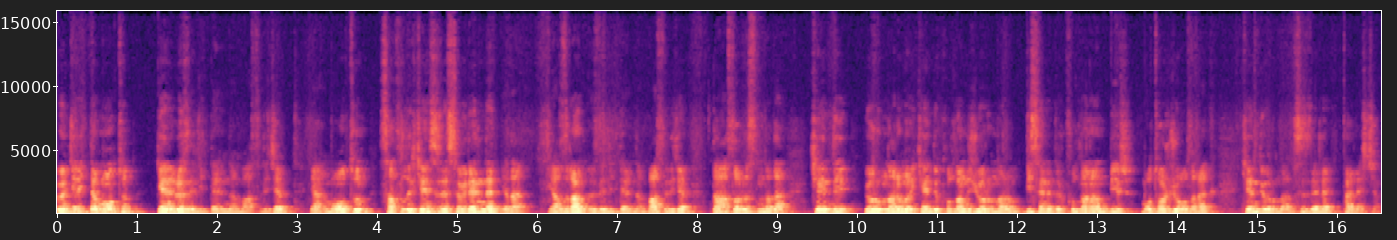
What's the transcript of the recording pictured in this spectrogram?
Öncelikle montun genel özelliklerinden bahsedeceğim. Yani montun satılırken size söylenilen ya da yazılan özelliklerinden bahsedeceğim. Daha sonrasında da kendi yorumlarımı, kendi kullanıcı yorumlarımı bir senedir kullanan bir motorcu olarak kendi yorumlarımı sizlerle paylaşacağım.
